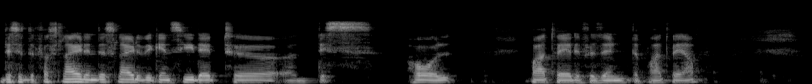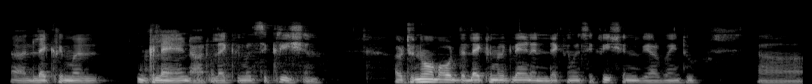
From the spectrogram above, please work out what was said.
This is the first slide. In this slide we can see that uh, this whole pathway represent the pathway of uh, lacrimal gland or lacrimal secretion. Uh, to know about the lacrimal gland and lacrimal secretion, we are going to uh,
